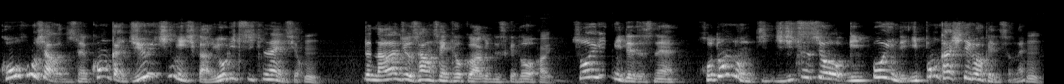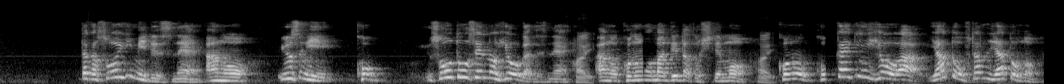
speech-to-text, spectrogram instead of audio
候補者はですね、今回11人しか擁立してないんですよ。うん。で73選挙区あるんですけど、はい、そういう意味でですねほとんど事実上、立法院で一本化しているわけですよね。うん、だからそういう意味でですねあの要するにこ総統選の票がですね、はい、あのこのまま出たとしても、はい、この国会議員票は野党、2つの野党の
